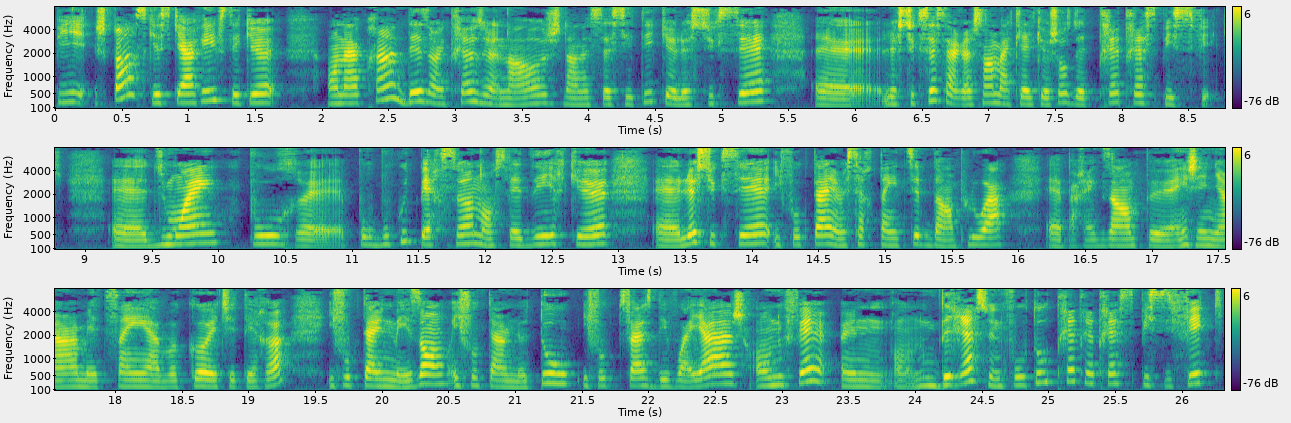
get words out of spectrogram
Puis je pense que ce qui arrive, c'est que on apprend dès un très jeune âge dans la société que le succès, euh, le succès, ça ressemble à quelque chose de très, très spécifique. Euh, du moins, pour, euh, pour beaucoup de personnes, on se fait dire que le succès, il faut que tu aies un certain type d'emploi, par exemple ingénieur, médecin, avocat, etc. Il faut que tu aies une maison, il faut que tu aies un auto, il faut que tu fasses des voyages. On nous fait, on nous dresse une photo très, très, très spécifique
